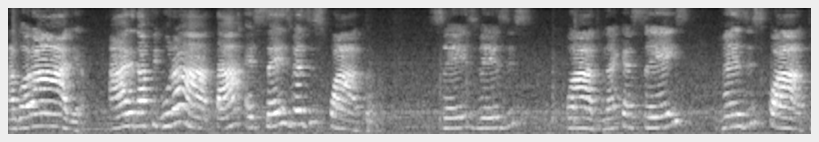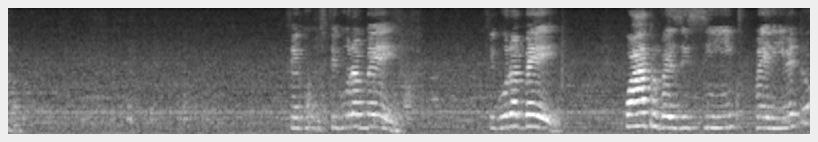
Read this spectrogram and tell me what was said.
Agora a área. A área da figura A, tá? É 6 vezes 4. 6 vezes 4, né? Que é 6 vezes 4. Figura B. Figura B. 4 vezes 5, perímetro.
